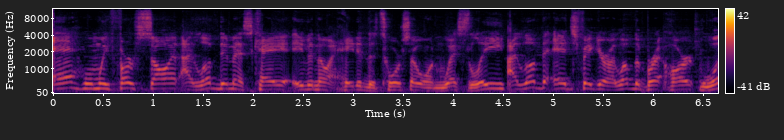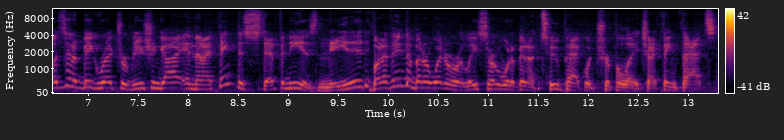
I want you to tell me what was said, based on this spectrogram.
eh when we first saw it. I loved MSK, even though I hated the torso on Wes Lee. I love the Edge figure. I love the Bret Hart. Wasn't a big Retribution guy, and then I think the Stephanie is needed, but I think the better way to release her would have been a two-pack with Triple H. I think that's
